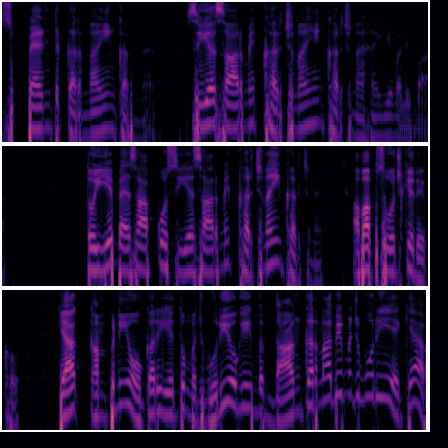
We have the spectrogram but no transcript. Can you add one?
स्पेंड करना ही करना है। सीएसआर में खर्चना ही खर्चना है, ये वाली बात। तो ये पैसा आपको सीएसआर में खर्चना ही खर्चना है। अब आप सोच के देखो, क्या कंपनी होकर ये तो मजबूरी होगी? दान करना भी मजबूरी है क्या?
